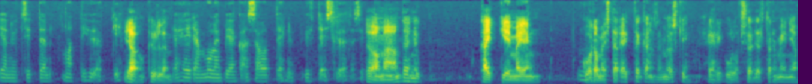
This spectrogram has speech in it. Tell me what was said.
ja nyt sitten Matti Hyökki. Joo, kyllä. Ja heidän molempien kanssa olet tehnyt yhteistyötä sitten. Joo, mä oon tehnyt kaikkien meidän kuoromestareiden kanssa, myöskin Erik Ulf Söderströmin ja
